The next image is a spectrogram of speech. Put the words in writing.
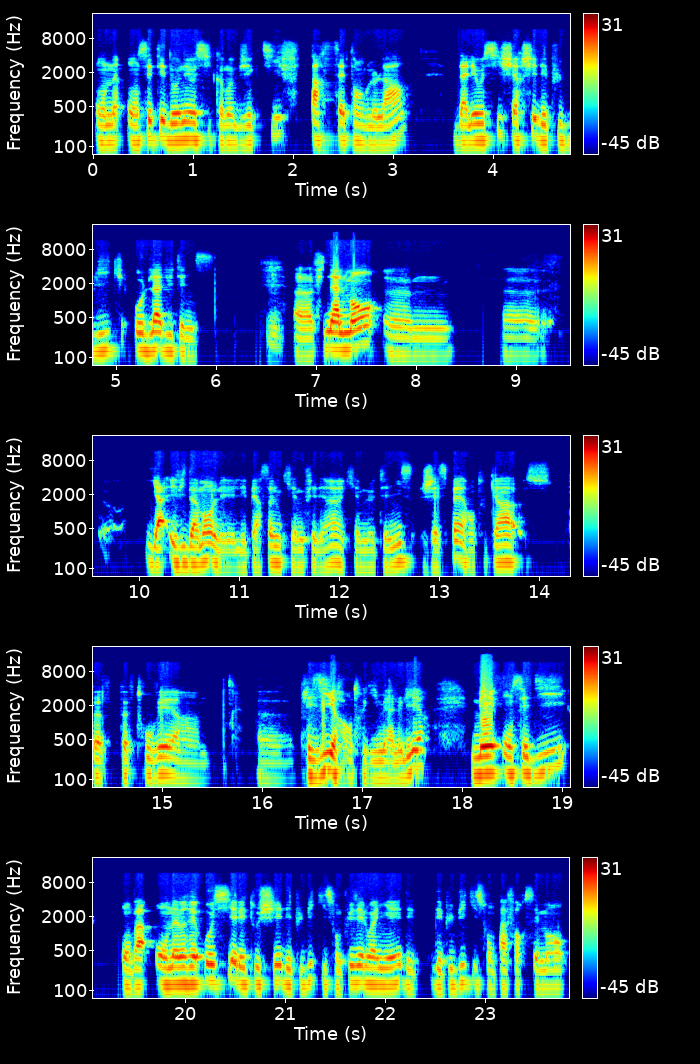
on, s'était donné aussi comme objectif, par cet angle-là, d'aller aussi chercher des publics au-delà du tennis. Mm. Euh, finalement, euh, il y a évidemment les, personnes qui aiment Federer et qui aiment le tennis, j'espère en tout cas, peuvent, trouver un plaisir, entre guillemets, à le lire. Mais on s'est dit, on, va, on aimerait aussi aller toucher des publics qui sont plus éloignés, des, publics qui ne sont pas forcément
